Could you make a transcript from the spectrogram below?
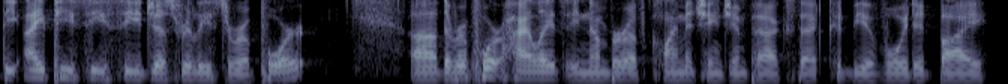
The IPCC just released a report. Uh, the report highlights a number of climate change impacts that could be avoided by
